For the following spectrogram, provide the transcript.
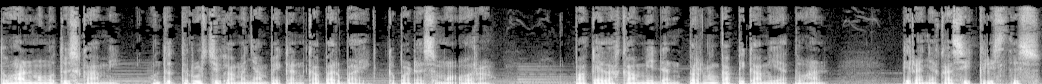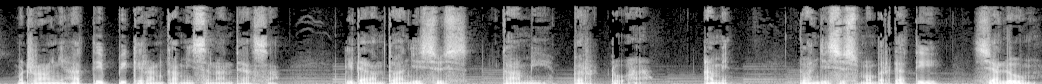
Tuhan mengutus kami untuk terus juga menyampaikan kabar baik kepada semua orang. Pakailah kami dan perlengkapi kami ya Tuhan. Kiranya kasih Kristus menerangi hati pikiran kami senantiasa. Di dalam Tuhan Yesus kami berdoa. Amin. Tuhan Yesus memberkati. Shalom.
